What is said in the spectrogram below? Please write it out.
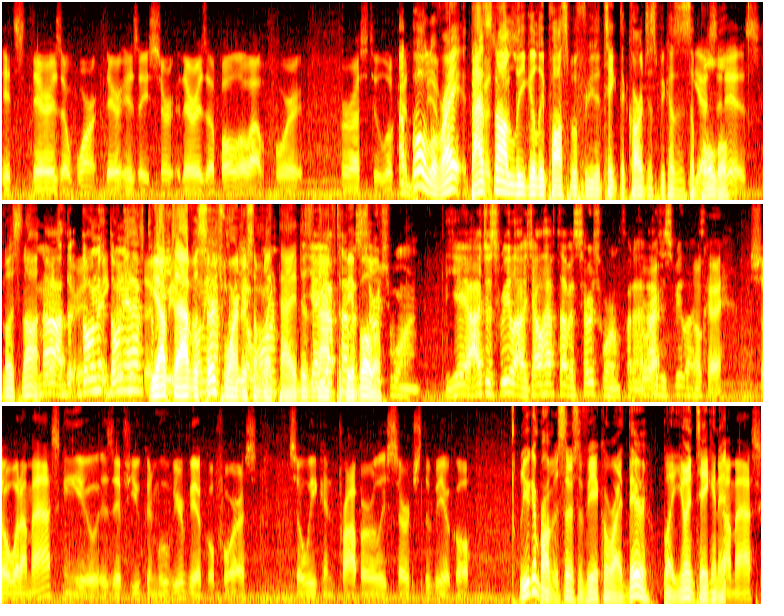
it's there is a warrant. There is a cert. There is a bolo out for it for us to look A at. bolo, right? That's not legally possible for you to take the car just because it's a yes, bolo. it is. No, it's not. Nah, Yes, d- don't it, don't it have to? You have to have a search to warrant or a something like that. It doesn't yeah, you have to be a bolo. search warrant. Yeah, I just realized y'all have to have a search warrant for that. I just realized. Okay. So what I'm asking you is if you can move your vehicle for us, so we can properly search the vehicle. You can probably search the vehicle right there, but you ain't taking it. I'm ask,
